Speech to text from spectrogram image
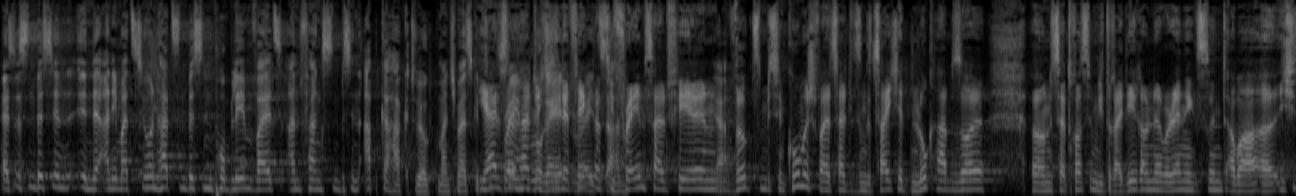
es ist ein bisschen, in der Animation hat es ein bisschen ein Problem, weil es anfangs ein bisschen abgehackt wirkt. Manchmal es gibt Ja, es ist halt durch Frame- Effekt, dass die. Frames halt fehlen, Ja. wirkt es ein bisschen komisch, weil es halt diesen gezeichneten Look haben soll und es ja trotzdem die 3D-Renderings sind, aber äh, ich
